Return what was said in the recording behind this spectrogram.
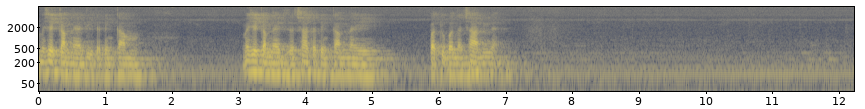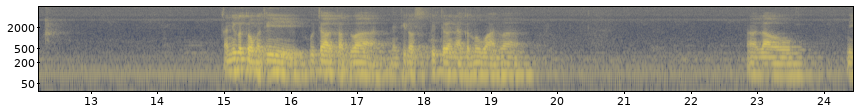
ไม่ใช่กรรมในอดีตแต่เป็นกรรม ไม่ใช่กรรมในอดีตชาติแต่เป็นกรรมใน ปัจจุบันชาตินี่แหละ อันนี้ก็ตรงกับที่พระเจ้าตรัสว่าอย่างที่เราพิจารณากันเมื่อวานว่าเรามี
